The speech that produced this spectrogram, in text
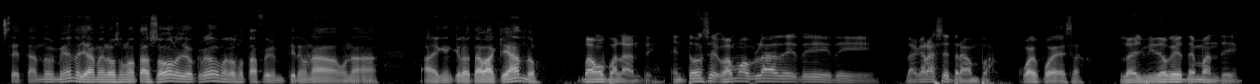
Se están durmiendo, ya Meloso no está solo, yo creo. Meloso está, firme, tiene una, una, alguien que lo está vaqueando. Vamos para adelante. Entonces, vamos a hablar de, de, de la grasa de trampa. ¿Cuál fue esa? Lo del video que yo te mandé,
